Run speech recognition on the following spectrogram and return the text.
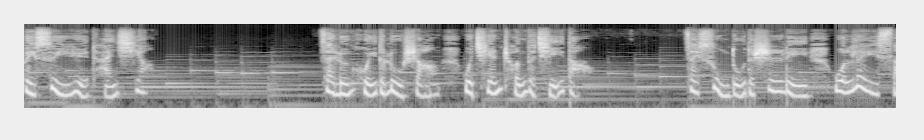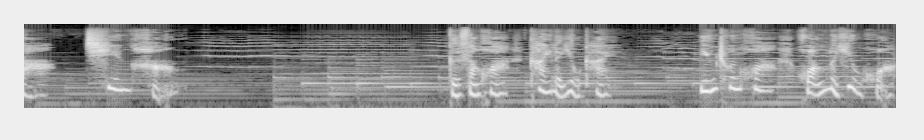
被岁月檀香。在轮回的路上，我虔诚的祈祷；在诵读的诗里，我泪洒千行。格桑花开了又开，迎春花黄了又黄。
